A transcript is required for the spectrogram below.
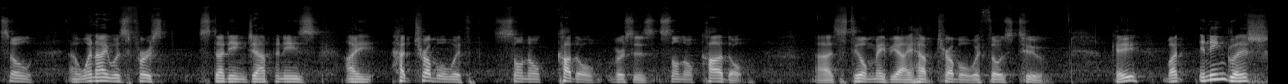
So uh, when I was first studying Japanese, I had trouble with sono kado versus sono kado. Uh, still, maybe I have trouble with those two. Okay, but in English,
